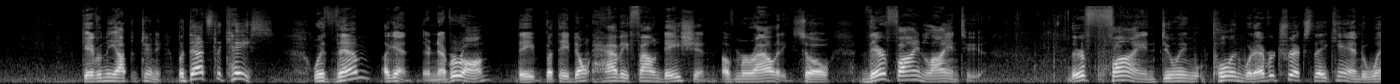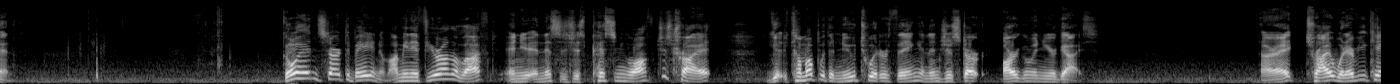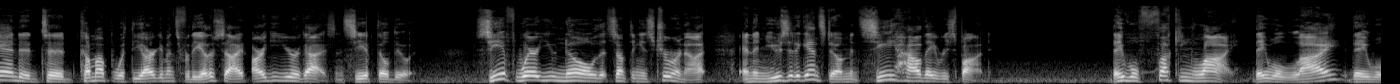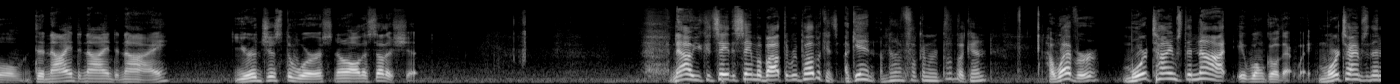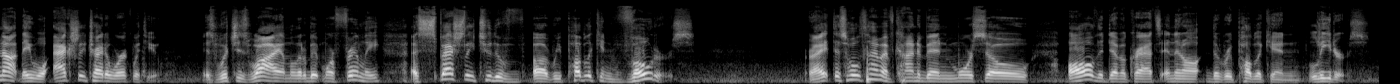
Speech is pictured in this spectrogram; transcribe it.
Gave him the opportunity. But that's the case. With them, again, they're never wrong. They, but they don't have a foundation of morality. So they're fine lying to you. They're fine doing, pulling whatever tricks they can to win. Go ahead and start debating them. I mean, if you're on the left and you and this is just pissing you off, just try it. Get, come up with a new Twitter thing and then just start arguing your guys. All right? Try whatever you can to, to come up with the arguments for the other side. Argue your guys and see if they'll do it. See if where you know that something is true or not, and then use it against them and see how they respond. They will fucking lie. They will lie. They will deny, deny, deny. You're just the worst, and all this other shit. Now, you could say the same about the Republicans. Again, I'm not a fucking Republican. However, more times than not, it won't go that way. More times than not, they will actually try to work with you. Is which is why I'm a little bit more friendly, especially to the uh, Republican voters. Right? This whole time I've kind of been more so all the Democrats and then all the Republican leaders.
